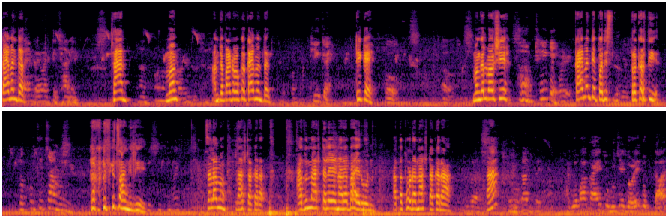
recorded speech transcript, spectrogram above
काय म्हणतात? छान. मग? आमच्या पाडोळकर काय म्हणतात? ठीक आहे. ठीक आहे. हो. मंगलबावशी ठीक आहे. काय म्हणते परिस प्रकृती? प्रकृती चांगली प्रकृती चांगली आहे. चला मग नाश्ता करा. अजून नाश्त्याला येणार आहे बाहेरून. आता थोडा नाश्ता करा. हा? आजोबा काय तुमचे डोळे दुखतात?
